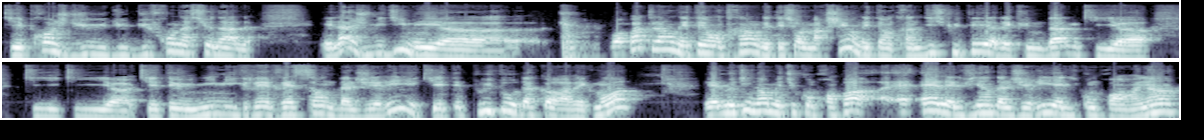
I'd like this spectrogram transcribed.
qui est proche du, du, du Front National. Et là, je lui dis, mais euh, tu vois pas que là, on était en train, on était sur le marché, on était en train de discuter avec une dame qui, euh, qui, qui, euh, qui était une immigrée récente d'Algérie et qui était plutôt d'accord avec moi. Et elle me dit non mais tu comprends pas. Elle, elle vient d'Algérie, elle y comprend rien.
